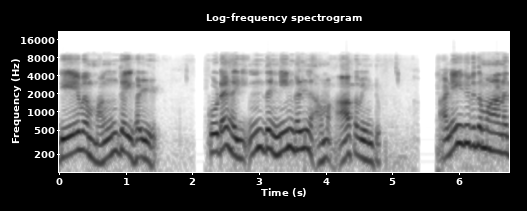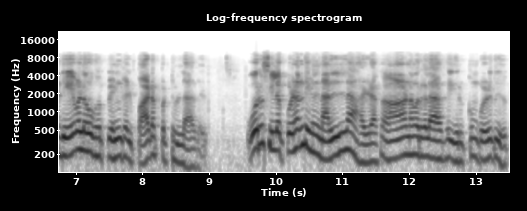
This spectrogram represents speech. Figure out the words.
தேவ மங்கைகள் கூட இந்த நீங்கள் ஆக வேண்டும். அநேக விதமான தேவலோக பெண்கள் பாடப்பட்டுள்ளார்கள். ஒரு சில குழந்தைகள் நல்ல அழகானவர்களாக இருக்கும் பொழுது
